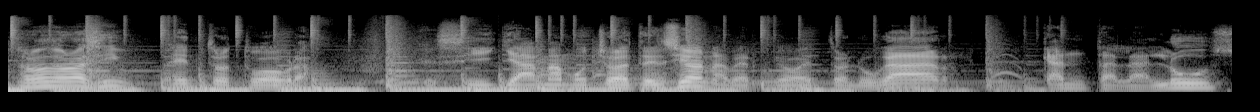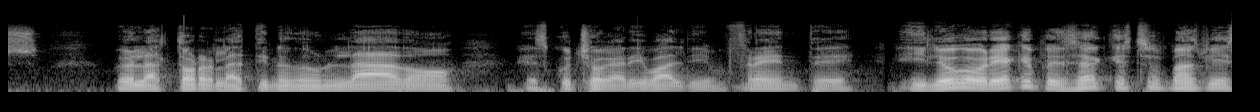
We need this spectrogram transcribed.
Salvador, ahora sí entro a tu obra, que sí llama mucho la atención. A ver, yo entro al lugar, canta la luz, veo la Torre Latina de un lado, escucho Garibaldi enfrente. Y luego habría que pensar que estos más bien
